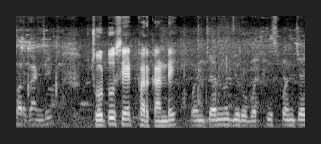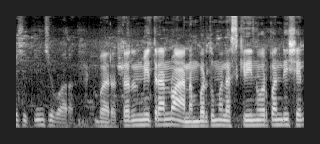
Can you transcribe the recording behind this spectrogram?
फरकांडी. छोटू सेट फरकांडे. पंच्याण्णव झिरो बत्तीस पंच्याऐंशी तीनशे बारा. बरं तर मित्रांनो हा नंबर तुम्हाला स्क्रीनवर पण दिसेल.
